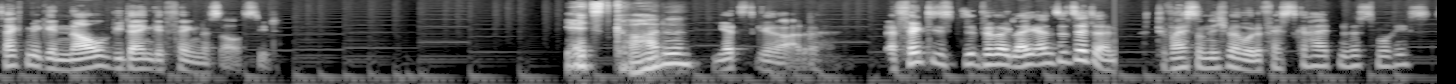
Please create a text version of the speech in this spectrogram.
Zeig mir genau, wie dein Gefängnis aussieht. Jetzt gerade? Jetzt gerade. Da fängt dieses Pippa gleich an zu zittern. Du weißt noch nicht mal, wo du festgehalten wirst, Maurice?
